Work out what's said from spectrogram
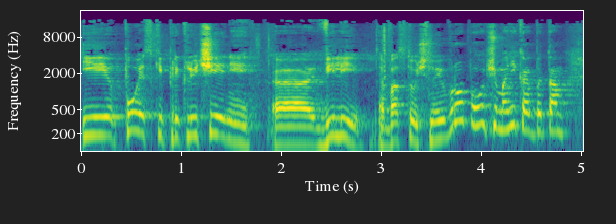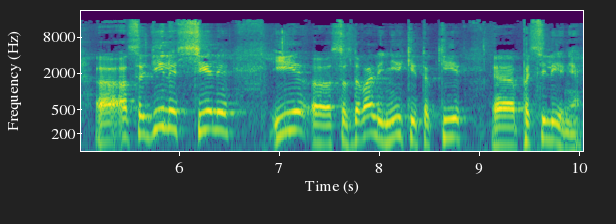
и поиски приключений э, вели в Восточную Европу. В общем, они как бы там э, отсадились, сели и э, создавали некие такие э, поселения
